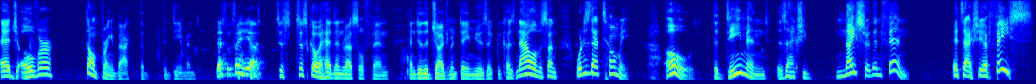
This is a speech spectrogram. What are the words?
Edge over, don't bring back the, the demon. That's what I'm saying. Yeah, Just just go ahead and wrestle Finn and do the Judgment Day music because now all of a sudden, what does that tell me? Oh, the demon is actually nicer than Finn. It's actually a face.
